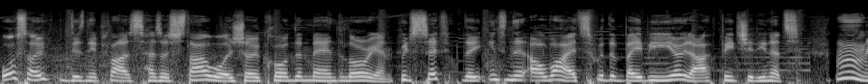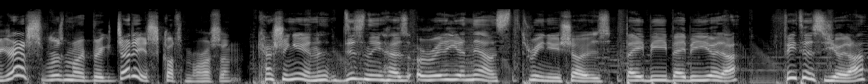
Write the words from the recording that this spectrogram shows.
Also, Disney Plus has a Star Wars show called The Mandalorian, which set the internet alight with the Baby Yoda featured in it. Mmm, yes, where's my big daddy, Scott Morrison? Cashing in, Disney has already announced three new shows Baby Baby Yoda, Fetus Yoda,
